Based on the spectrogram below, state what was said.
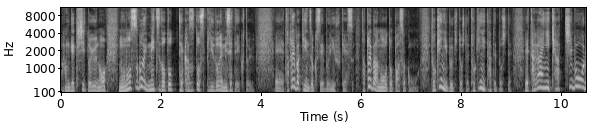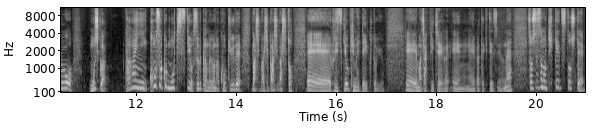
反撃しというのをものすごい密度と手数とスピードで見せていくという、えー、例えば金属製ブリーフケース。例えばノートパソコンを。時に武器として時に盾として、えー、互いにキャッチボールをもしくは互いに高速餅つきをするかのような呼吸でバシバシバシバシと、えー振り付けを決めていくという、えーまあ、ジャッキー・チェン映画的ですよね。そしてその帰結として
